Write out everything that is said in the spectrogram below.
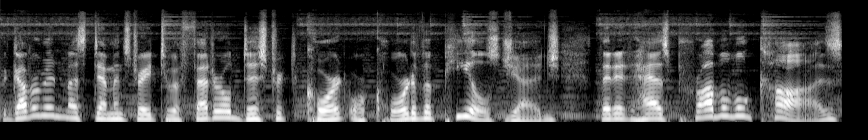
the government must demonstrate to a federal district court or court of appeals judge that it has probable cause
